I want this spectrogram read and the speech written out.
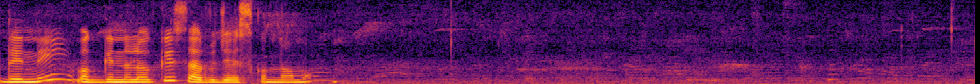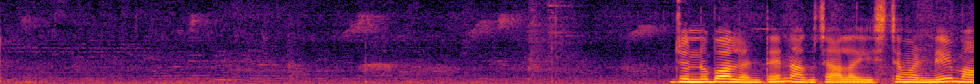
దీన్ని ఒక గిన్నెలోకి సర్వ్ చేసుకుందాము. జున్ను బాల్ అంటే నాకు చాలా ఇష్టం అండి మా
